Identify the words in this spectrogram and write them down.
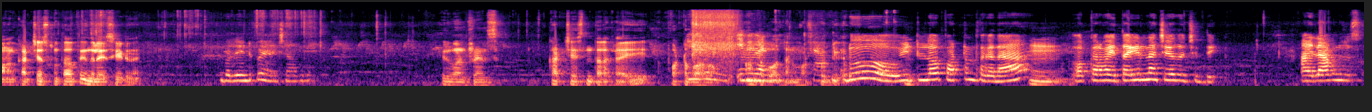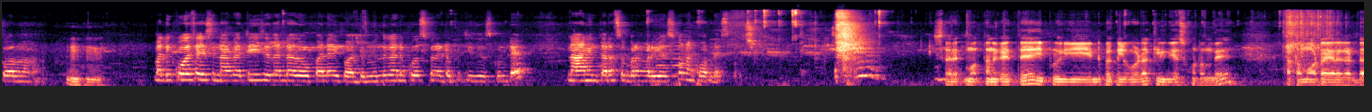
మనం కట్ చేసుకున్న తర్వాత ఇందులో వేసేయడమే. భలే ఎండిపోయాయి చేపలు. ఇదిగోండి ఫ్రెండ్స్ కట్ చేసిన తలకాయ పొట్ట భాగం అనమాట ఇప్పుడు వీటిలో పొట్ట ఉంటుంది కదా. ఒక్కరవై తగిలినా చేదు వచ్చింది అవి లేకుండా చూసుకోవాలి మనం. మళ్ళీ కోసేసినాక తీసేదంటే అది ఓ పని అయిపోద్ది. ముందుగానే కోసుకునేటప్పుడు తీసేసుకుంటే నానిన తర్వాత శుభ్రం కడిగేసుకొని కూరలు వేసుకోవచ్చు. సరే మొత్తానికైతే ఇప్పుడు ఈ ఎండిపక్కలు కూడా క్లీన్ చేసుకుంటుంది. ఆ టమోటా ఎర్రగడ్డ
